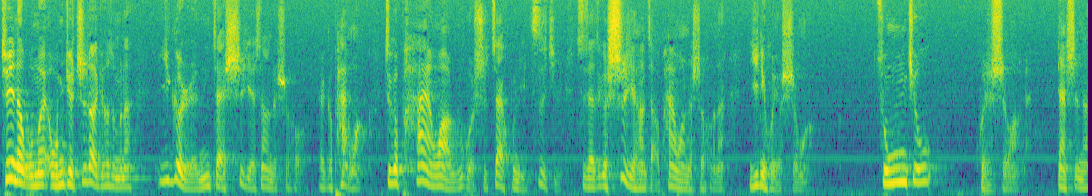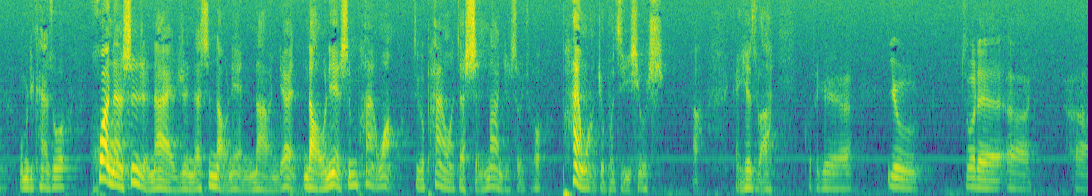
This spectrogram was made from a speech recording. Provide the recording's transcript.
所以呢，我们我们就知道就是什么呢？一个人在世界上的时候，有个盼望。这个盼望，如果是在乎你自己，是在这个世界上找盼望的时候呢，一定会有失望，终究会是失望的。但是呢，我们就看说，患难生忍耐，忍耐生老练，老练老练生盼望。这个盼望在神那里的时候，就说盼望就不至于羞耻啊！感谢主啊！我这个又做的呃呃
